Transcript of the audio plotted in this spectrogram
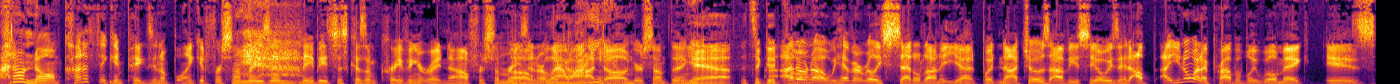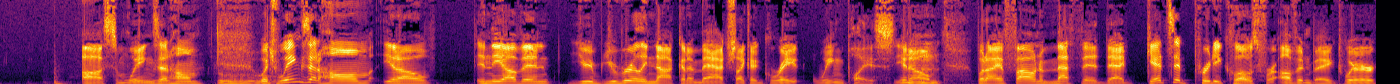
I don't know. I'm kind of thinking pigs in a blanket for some reason. Maybe it's just because I'm craving it right now for some reason, Oh, or well, like a hot dog or something. yeah, that's a good I- I don't know. We haven't really settled on it yet, but nachos obviously always a hit. I'll, I, you know what I probably will make is uh, some wings at home. Which wings at home, you know, in the oven, you're you're really not going to match like a great wing place, you know. But I have found a method that gets it pretty close for oven baked, where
